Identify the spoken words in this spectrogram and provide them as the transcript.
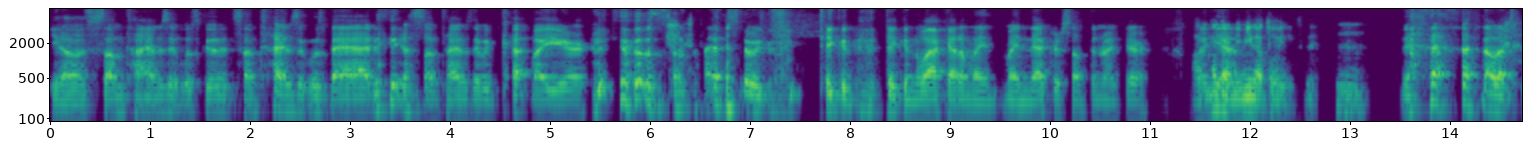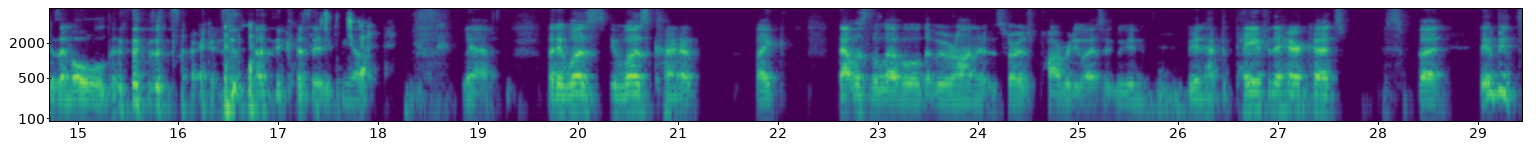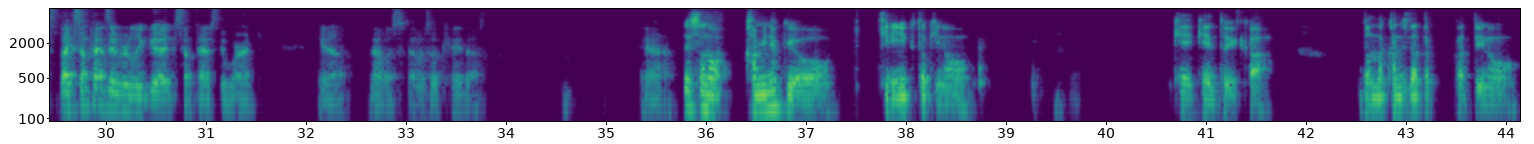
you know, sometimes it was good, sometimes it was bad. you know, sometimes they would cut my ear. sometimes they would take a take a whack out of my my neck or something right there. But, yeah. no, that's because I'm old. Sorry, not because of anything else. Yeah, but it was it was kind of like that was the level that we were on as far as poverty wise. Like we didn't we didn't have to pay for the haircuts, but they would be like sometimes they were really good, sometimes they weren't. You know, that was that was okay though. Yeah. で、その髪の毛を切りに行くときの経験というか、どんな感じだったかっていうのを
